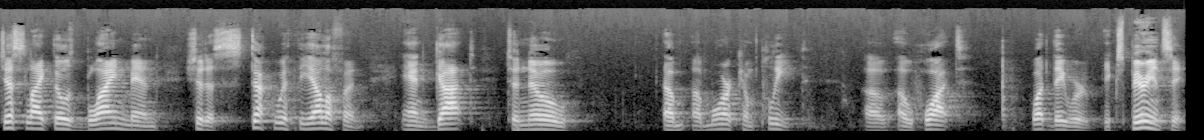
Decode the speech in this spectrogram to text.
just like those blind men should have stuck with the elephant and got to know a, a more complete of, of what, what they were experiencing.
